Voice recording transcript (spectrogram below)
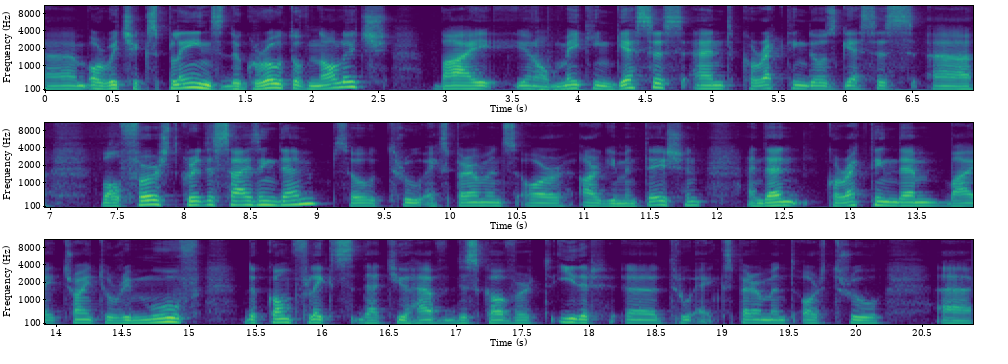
um, or which explains the growth of knowledge by you know making guesses and correcting those guesses uh, while first criticizing them so through experiments or argumentation and then correcting them by trying to remove the conflicts that you have discovered either uh, through experiment or through uh,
